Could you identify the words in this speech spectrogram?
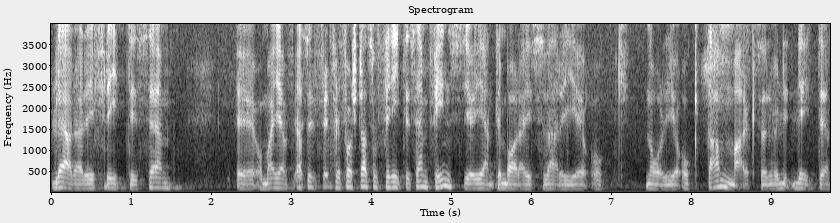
lärare i fritidshem eh, Eh, om man jämför, alltså för, för det första så fritidshem finns ju egentligen bara i Sverige och Norge och Danmark. Så det är lite,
